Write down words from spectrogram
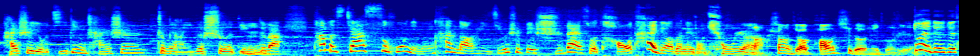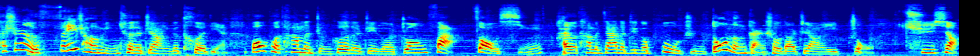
还是有疾病缠身这么样一个设定，嗯对吧？他们家似乎你能看到已经是被时代所淘汰掉的那种穷人，马上就要抛弃的那种人。对对对，他身上有非常明确的这样一个特点，包括他们整个的这个妆发造型，还有他们家的这个布置，你都能感受到这样一种。趋向，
